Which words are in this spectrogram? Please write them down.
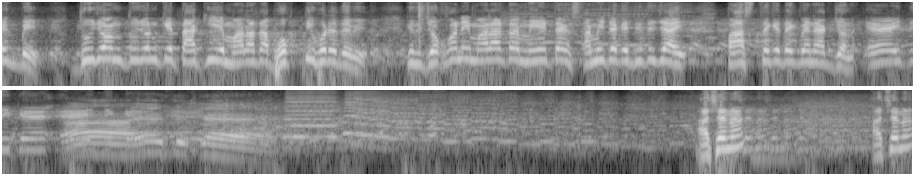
দেখবে দুজন দুজনকে তাকিয়ে মালাটা ভক্তি ভরে দেবে। কিন্তু যখনই মালাটা মেয়েটা স্বামীটাকে দিতে যায় পাশ থেকে দেখবেন একজন এইদিকে এইদিকে। আছে না? আছে না?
